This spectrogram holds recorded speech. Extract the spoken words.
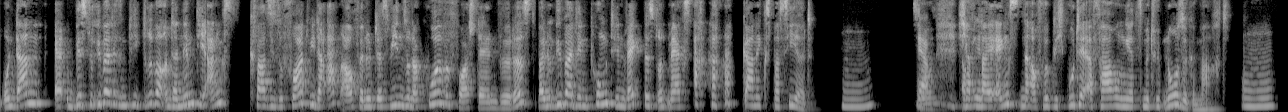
Und dann äh, bist du über diesen Peak drüber und dann nimmt die Angst quasi sofort wieder ab, auch wenn du das wie in so einer Kurve vorstellen würdest, weil du über den Punkt hinweg bist und merkst, ach, gar nichts passiert. Mhm. So. Ja, ich habe bei Ängsten auch wirklich gute Erfahrungen jetzt mit Hypnose gemacht. Mhm.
